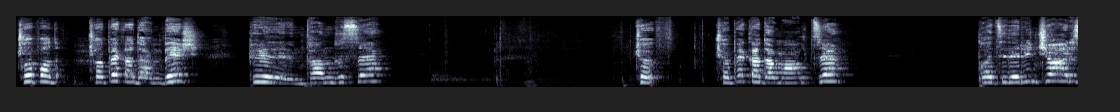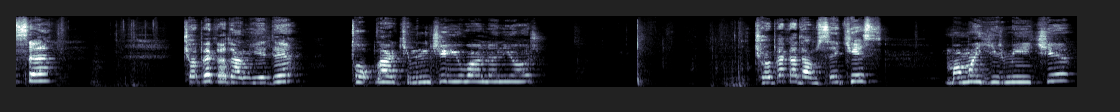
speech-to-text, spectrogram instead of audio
Çöp ad- Köpek Adam 5 Pirelerin Tanrısı. Kö- Köpek Adam 6 Patilerin Çağrısı. Köpek Adam 7 Toplar kimin için yuvarlanıyor? Köpek Adam 8 Mama 22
